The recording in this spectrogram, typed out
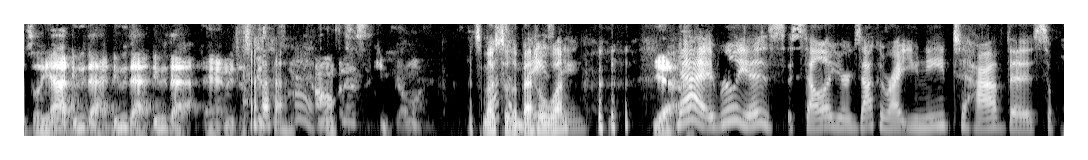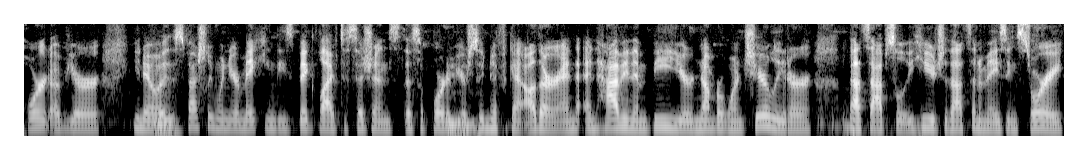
So yeah, do that, do that, do that, and it just gives me Yes. confidence to keep going. That's most of That's the battle one. Yeah, Yeah, it really is, Stella. You're exactly right. You need to have the support of your, you know, Mm. especially when you're making these big life decisions, the support of your Mhm. significant other and and having them be your number one cheerleader. That's absolutely huge. That's an amazing story.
